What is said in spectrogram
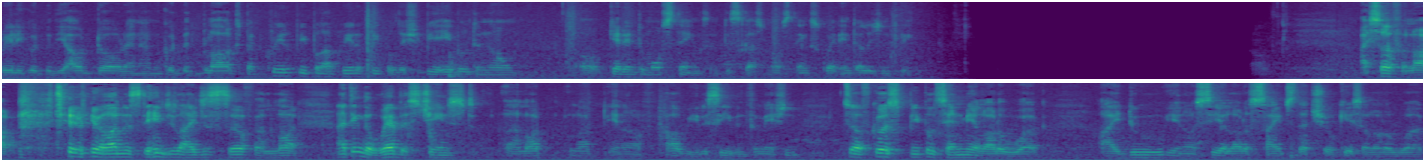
really good with the outdoor and I'm good with blogs. But creative people are creative people. They should be able to know or get into most things and discuss most things quite intelligently. I surf a lot. to be honest, Angel, I just surf a lot. I think the web has changed a lot, a lot, you know, how we receive information so of course, people send me a lot of work. I do, you know, see a lot of sites that showcase a lot of work.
